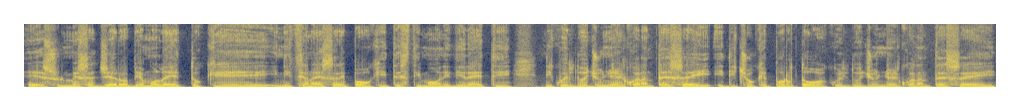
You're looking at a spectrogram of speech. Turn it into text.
eh, sul messaggero abbiamo letto che iniziano a essere pochi i testimoni diretti di quel 2 giugno del 46 e di ciò che portò a quel 2 giugno del 46,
